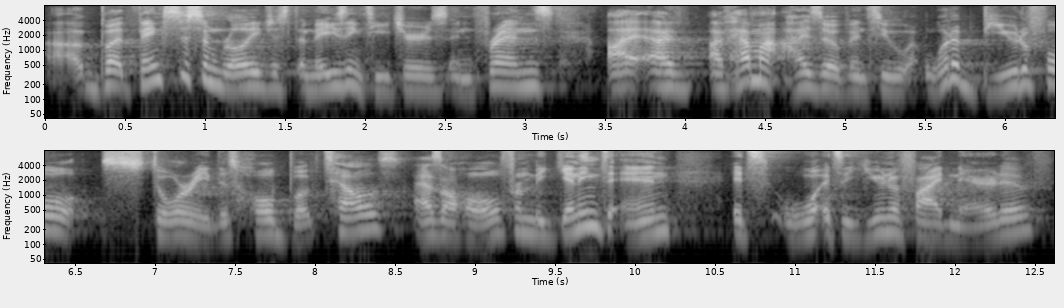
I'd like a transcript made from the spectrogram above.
Uh, but thanks to some really just amazing teachers and friends, I, have I've had my eyes open to what a beautiful story this whole book tells as a whole. From beginning to end, it's, it's a unified narrative.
